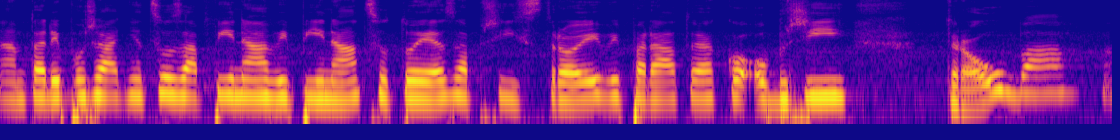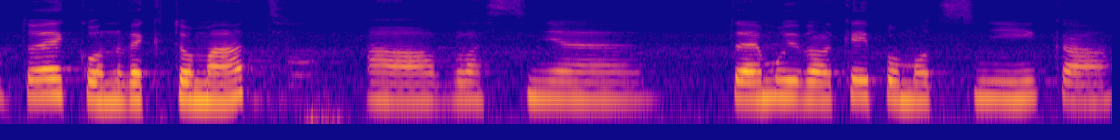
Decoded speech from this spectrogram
Nám tady pořád něco zapíná, vypíná, co to je za přístroj, vypadá to jako obří trouba. To je konvektomat a vlastně to je můj velký pomocník a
